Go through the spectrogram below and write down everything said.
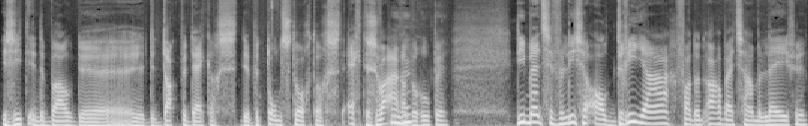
ziet in de bouw, de, de dakbedekkers, de betonstorters, de echte zware mhm. beroepen. Die mensen verliezen al drie jaar van hun arbeidszame leven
